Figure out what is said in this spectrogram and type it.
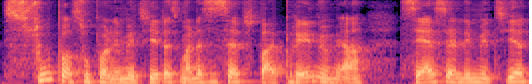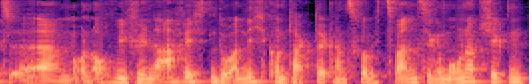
super, super limitiert ist. Ich meine, das ist selbst bei Premium ja sehr, sehr limitiert. Ähm, und auch wie viele Nachrichten du an Nicht-Kontakte kannst, glaube ich, 20 im Monat schicken.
